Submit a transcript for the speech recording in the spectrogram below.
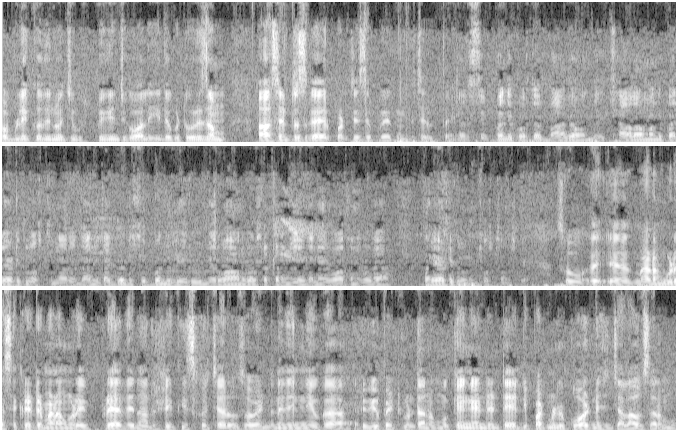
పబ్లిక్ దీని నుంచి ఉపయోగించుకోవాలి. ఇది ఒక టూరిజం సెంటర్స్గా ఏర్పాటు చేసే ప్రయత్నం అయితే జరుగుతాయి. సార్ సిబ్బంది కొరత బాగా ఉంది. చాలా మంది పర్యాటకులు వస్తున్నారు. దానికి తగ్గట్టు సిబ్బంది లేరు. నిర్వహణ కూడా సక్రమంగా లేదనే వాతను కూడా పర్యాటకుల నుంచి సార్. సో అదే మేడం కూడా సెక్రటరీ మేడం కూడా ఇప్పుడే అది నా దృష్టికి తీసుకొచ్చారు. సో వెంటనే దీన్ని ఒక రివ్యూ పెట్టుకుంటాను. ముఖ్యంగా ఏంటంటే డిపార్ట్మెంటల్ కోఆర్డినేషన్ చాలా అవసరము.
